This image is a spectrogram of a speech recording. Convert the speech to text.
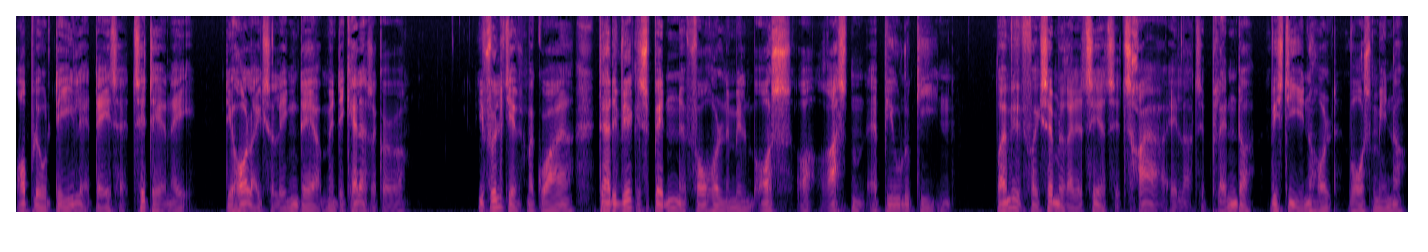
uploade dele af data til DNA. Det holder ikke så længe der, men det kan lade sig gøre. Ifølge James Maguire, der er det virkelig spændende forholdene mellem os og resten af biologien. Hvordan vi for eksempel relatere til træer eller til planter, hvis de indeholdt vores minder.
